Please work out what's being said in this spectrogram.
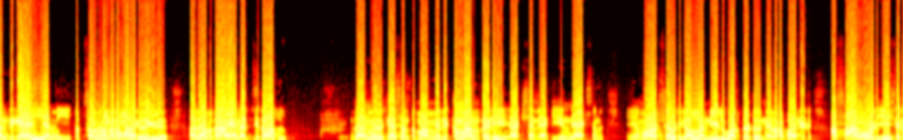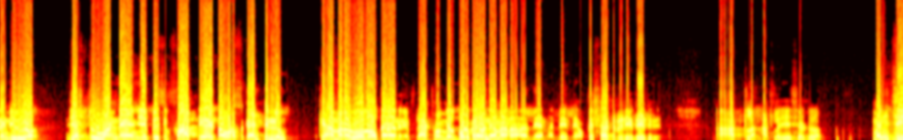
అందుకే ఇవన్నీ ఈ మాకు తెలియదు. అదే ఆ ఎనర్జీ రాదు. దాని మీద కేసంత మా మీద. కమాన్ రెడీ యాక్షన్ ఏంది యాక్షన్ ఏమో సెవెంటీ నీళ్ళు పడతాడు నిద్రపోయాడు ఆ సాంగ్ ఒకటి చేశారండి ఇదిగో. జస్ట్ వన్ డే అని చెప్పేసి forty eight hours continue camera roll అవుతానని నేను ప్లాట్ఫామ్ మీద పడుకునే ఉండే. అన్నా లేనా లే ఒక షాట్ రెడీ రెడీ అట్లా అట్లా చేశాడు. మంచి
